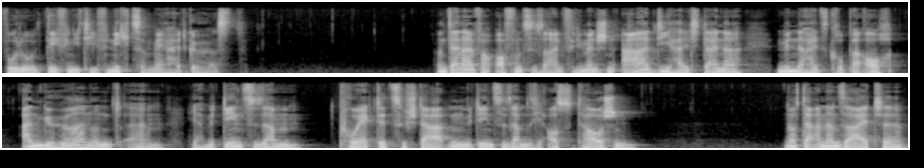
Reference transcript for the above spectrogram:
wo du definitiv nicht zur Mehrheit gehörst. Und dann einfach offen zu sein für die Menschen A, die halt deiner Minderheitsgruppe auch angehören und ähm, ja, mit denen zusammen Projekte zu starten, mit denen zusammen sich auszutauschen. Und auf der anderen Seite,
